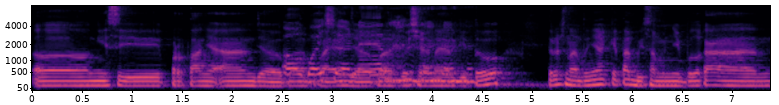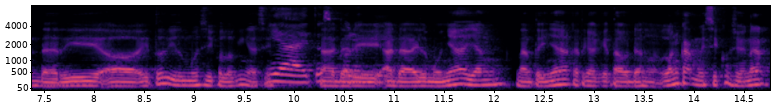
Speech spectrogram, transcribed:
eh, ngisi pertanyaan jawaban Oh, pertanyaan jawaban kuesioner gitu terus nantinya kita bisa menyimpulkan dari eh, itu ilmu psikologi nggak sih ya itu Nah, dari ada ilmunya yang nantinya ketika kita udah lengkap ngisi kuesioner,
